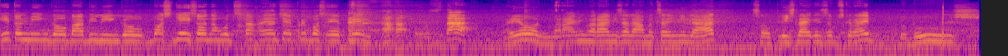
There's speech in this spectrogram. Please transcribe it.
Itol Mingo, Bobby Mingo, Boss Jason ng Woodstock, ayan, syempre Boss Efren. Kumusta? Ayun, maraming maraming salamat sa inyo lahat. So please like and subscribe. Babush!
